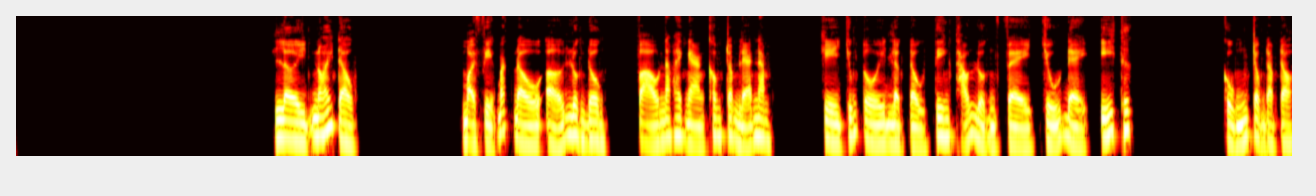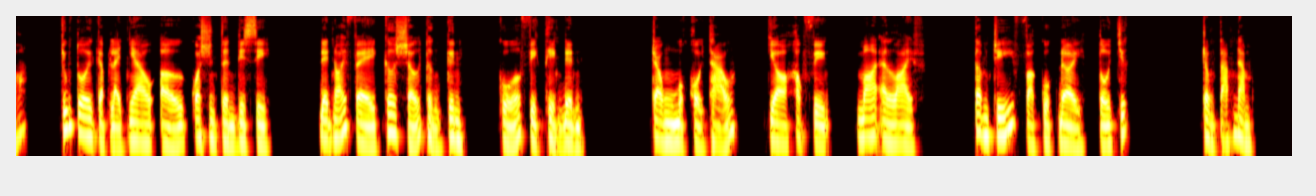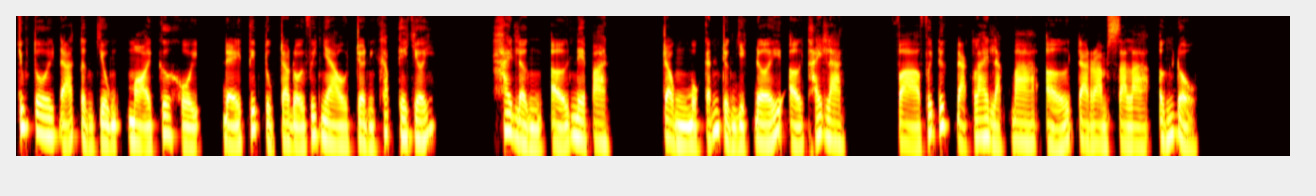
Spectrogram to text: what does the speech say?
Lời nói đầu Mọi việc bắt đầu ở London vào năm 2005 khi chúng tôi lần đầu tiên thảo luận về chủ đề ý thức. Cũng trong năm đó, chúng tôi gặp lại nhau ở Washington DC để nói về cơ sở thần kinh của việc thiền định trong một hội thảo do Học viện My and Life, Tâm trí và cuộc đời tổ chức. Trong 8 năm, chúng tôi đã tận dụng mọi cơ hội để tiếp tục trao đổi với nhau trên khắp thế giới. Hai lần ở Nepal, trong một cánh rừng nhiệt đới ở Thái Lan và với Đức Đạt Lai Lạt Ma ở Dharamsala, Ấn Độ.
